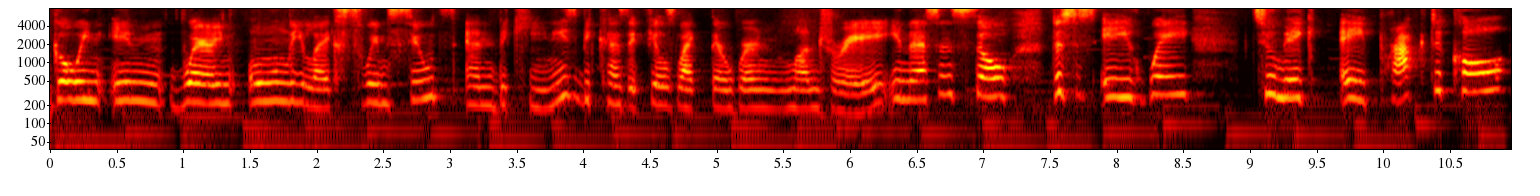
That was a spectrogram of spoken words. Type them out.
going in wearing only like swimsuits and bikinis because it feels like they're wearing lingerie in essence. So this is a way to make a practical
